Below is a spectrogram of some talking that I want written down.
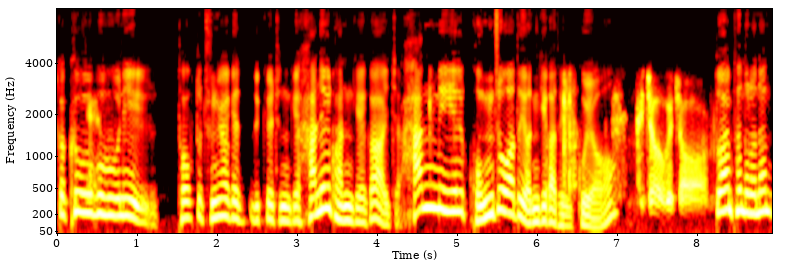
그러니까 그 네. 부분이 더욱더 중요하게 느껴지는 게 한일 관계가 이제 한미일 공조와도 연계가 돼 있고요. 그죠, 그죠. 또 한편으로는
